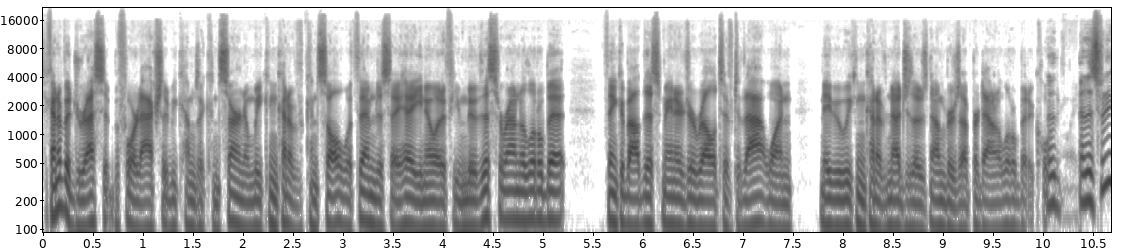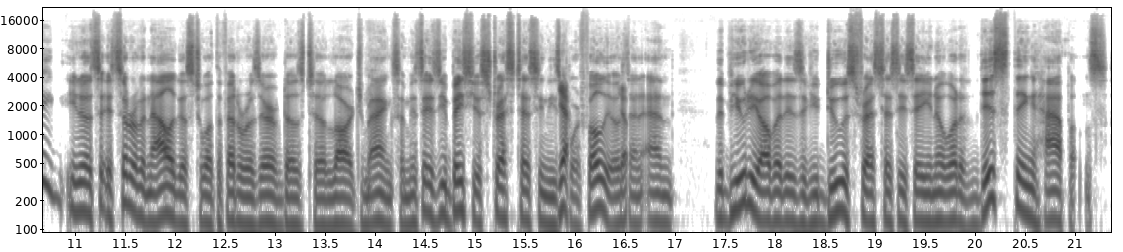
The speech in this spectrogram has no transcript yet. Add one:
to kind of address it before it actually becomes a concern. And we can kind of consult with them to say, hey, you know what, if you move this around a little bit, think about this manager relative to that one maybe we can kind of nudge those numbers up or down a little bit accordingly. And, and it's really, you know, it's, it's sort of analogous to what the Federal Reserve does to large banks. I mean, it's, it's you basically stress testing these yeah. portfolios, yep. and, and the beauty of it is if you do a stress test, you say, you know what, if this thing happens,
